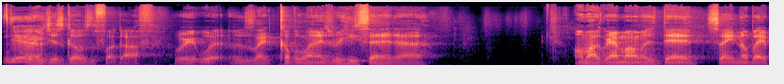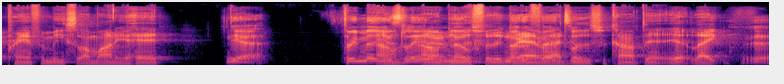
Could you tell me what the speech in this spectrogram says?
Yeah. Where he just goes the fuck off. Where it, it was like a couple lines where he said, uh, "Oh, my grandmama's dead, so ain't nobody praying for me, so I'm on your head." Yeah. Three millions later. I don't do no, this for the grandma. I do this for Compton. Yeah, like. Yeah.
